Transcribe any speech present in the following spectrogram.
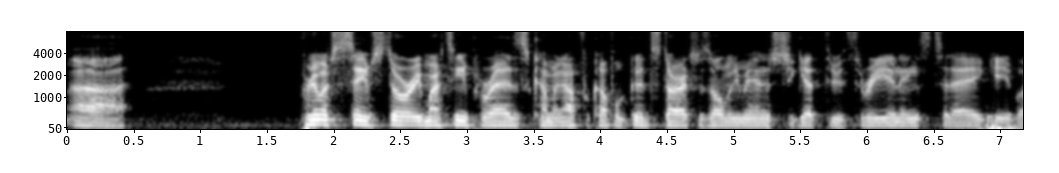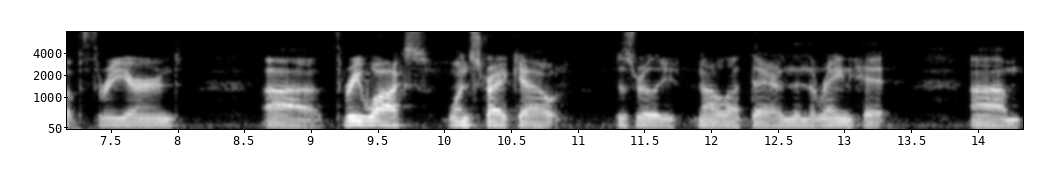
Uh, pretty much the same story. Martin Perez coming off a couple good starts was only managed to get through three innings today. Gave up three earned, uh, three walks, one strikeout. Just really not a lot there. And then the rain hit, um,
